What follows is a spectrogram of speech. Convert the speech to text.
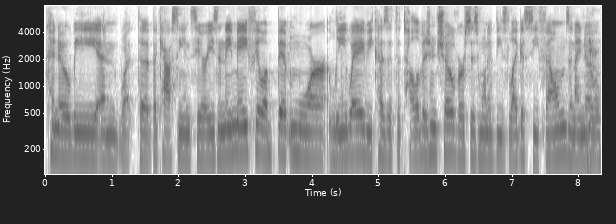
Kenobi and what the the Cassian series, and they may feel a bit more leeway because it's a television show versus one of these legacy films. And I know. Yeah.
